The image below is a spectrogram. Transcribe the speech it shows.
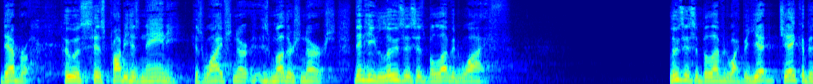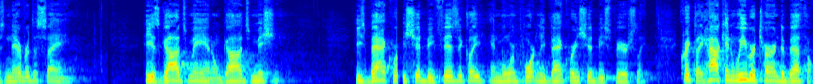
Deborah, who was his, probably his nanny, his wife's nurse, his mother's nurse. Then he loses his beloved wife. Loses his beloved wife, but yet Jacob is never the same. He is God's man on God's mission. He's back where he should be physically, and more importantly, back where he should be spiritually. Quickly, how can we return to Bethel?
